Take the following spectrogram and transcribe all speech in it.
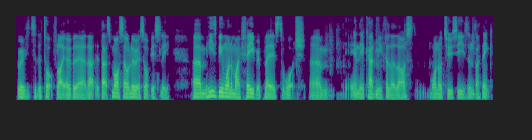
promoted to the top flight over there. That that's Marcel Lewis, obviously. Um, he's been one of my favorite players to watch um, in the academy for the last one or two seasons. I think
